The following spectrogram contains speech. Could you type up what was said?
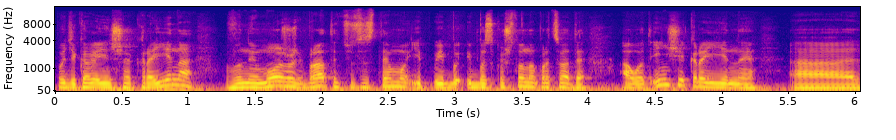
будь-яка інша країна, вони можуть брати цю систему і, і, і безкоштовно працювати. А от інші країни, е, е,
